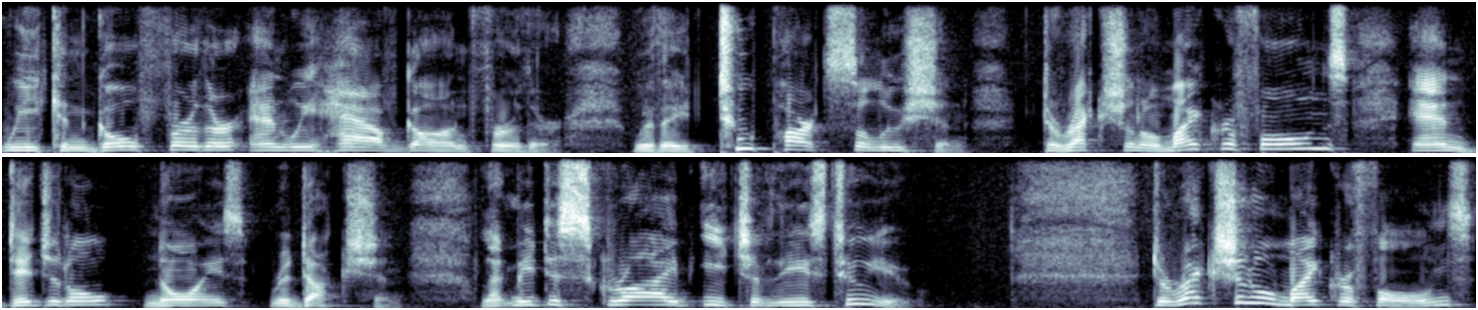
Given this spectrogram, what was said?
we can go further, and we have gone further with a two-part solution directional microphones and digital noise reduction. Let me describe each of these to you. Directional microphones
